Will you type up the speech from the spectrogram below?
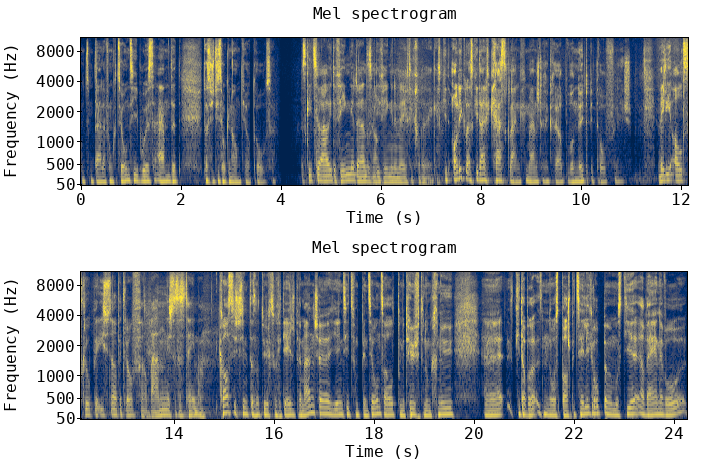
und zum Teil Funktionseinbußen endet. Das ist die sogenannte Arthrose. Das gibt es ja auch in den Fingern, dass man ja. die Finger nicht mehr richtig bewegen kann. Es gibt, alle, es gibt eigentlich kein Gelenk im menschlichen Körper, das nicht betroffen ist. Welche Altersgruppe ist da betroffen? Ab wann ist das ein Thema? Klassisch sind das natürlich so die älteren Menschen, jenseits vom Pensionsalter, mit Hüften und Knie. Äh, es gibt aber noch ein paar spezielle Gruppen. Man muss die erwähnen, die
